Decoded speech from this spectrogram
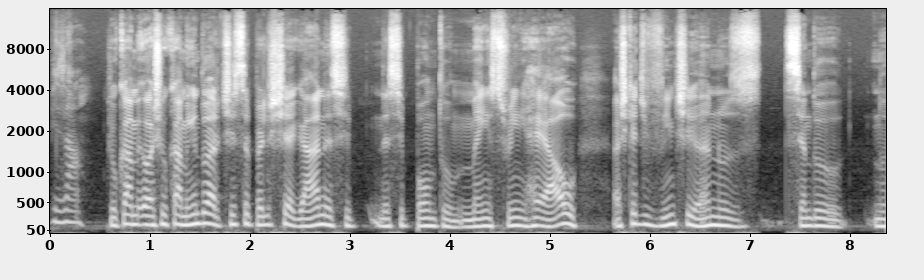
Bizarro. Cami- eu acho que o caminho do artista para ele chegar nesse, nesse ponto mainstream real, acho que é de 20 anos sendo no,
